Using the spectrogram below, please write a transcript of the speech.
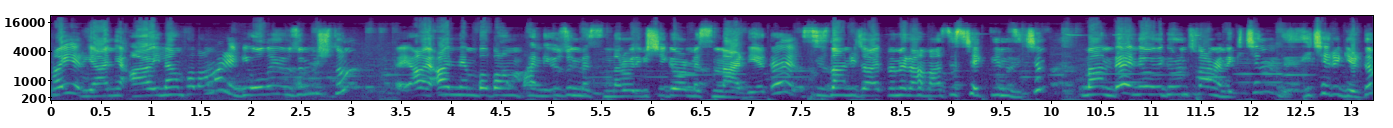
Hayır yani ailem falan var ya bir olaya üzülmüştüm. Ee, annem babam hani üzülmesinler öyle bir şey görmesinler diye de sizden rica etmeme rağmen siz çektiğiniz için ben de hani öyle görüntü vermemek için içeri girdim.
